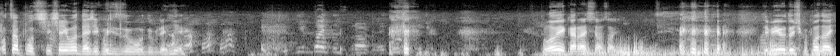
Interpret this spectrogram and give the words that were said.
Оце пут, ще, ще й в одежі поліз у воду, блядь. Єбать тут страшно. Лови карася, Сонь. Тобі удочку подай.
